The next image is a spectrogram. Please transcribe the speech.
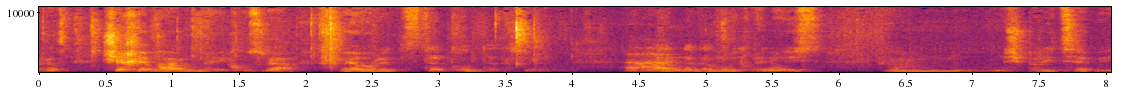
რაღაც შეხება არ უნდა იყოს რა მეორესთან კონტაქტში აა უნდა გამოიყენო ის შპრიცები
